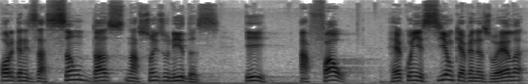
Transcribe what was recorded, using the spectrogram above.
Organização das Nações Unidas e a FAO reconheciam que a Venezuela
